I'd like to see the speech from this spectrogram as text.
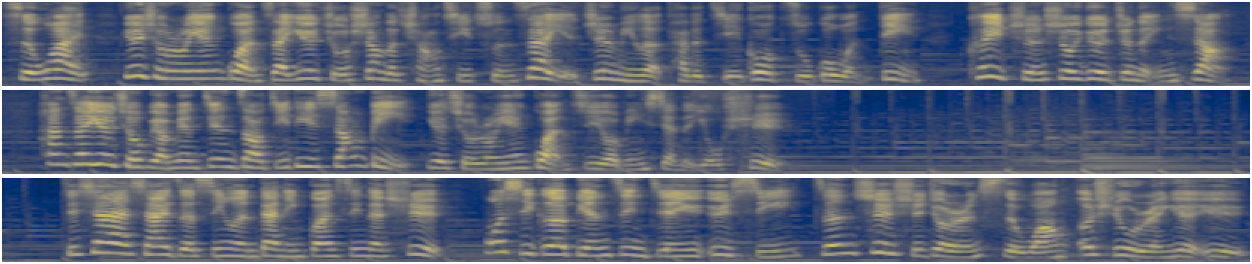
此外，月球熔岩管在月球上的长期存在也证明了它的结构足够稳定，可以承受月震的影响。和在月球表面建造基地相比，月球熔岩管具有明显的优势。接下来，下一则新闻带您关心的是：墨西哥边境监狱遇袭，增至十九人死亡，二十五人越狱。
